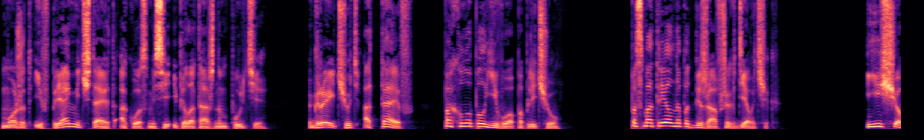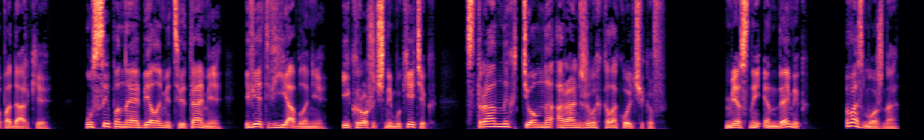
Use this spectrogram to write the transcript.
Может, и впрямь мечтает о космосе и пилотажном пульте. Грей, чуть оттаив, похлопал его по плечу. Посмотрел на подбежавших девочек. Еще подарки. Усыпанная белыми цветами ветвь яблони и крошечный букетик странных темно-оранжевых колокольчиков. Местный эндемик? Возможно.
